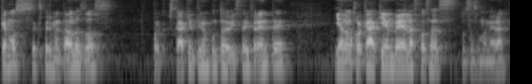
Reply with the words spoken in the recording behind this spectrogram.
que hemos experimentado los dos, porque, pues, cada quien tiene un punto de vista diferente y a lo mejor cada quien ve las cosas, pues, a su manera.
